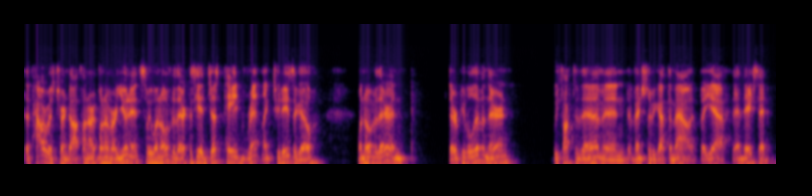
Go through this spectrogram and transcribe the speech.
the power was turned off on our, one of our units. So we went over there because he had just paid rent like two days ago. Went over there and there were people living there and we talked to them and eventually we got them out. But yeah, and they said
